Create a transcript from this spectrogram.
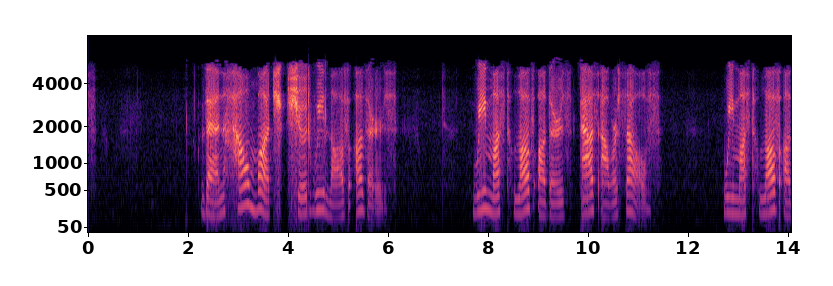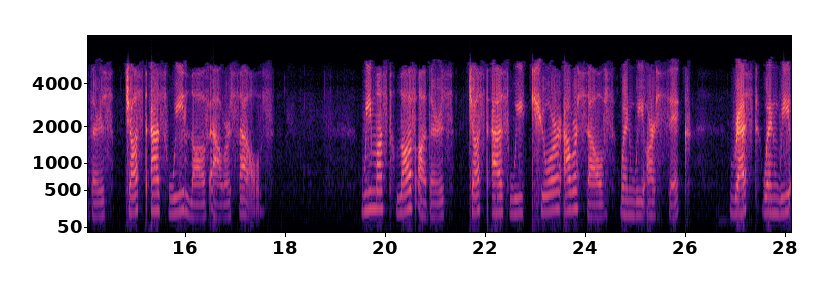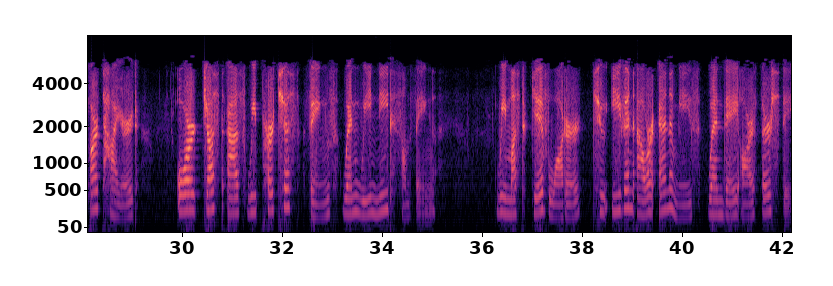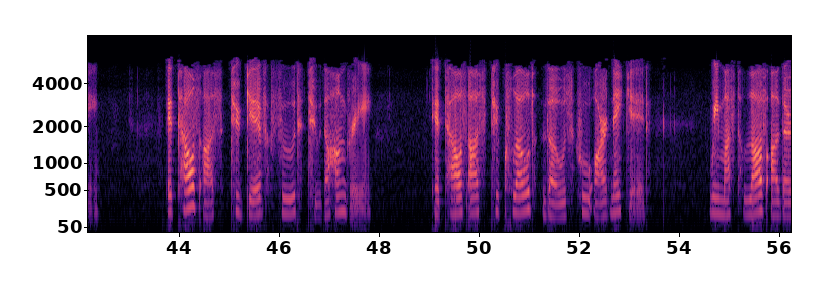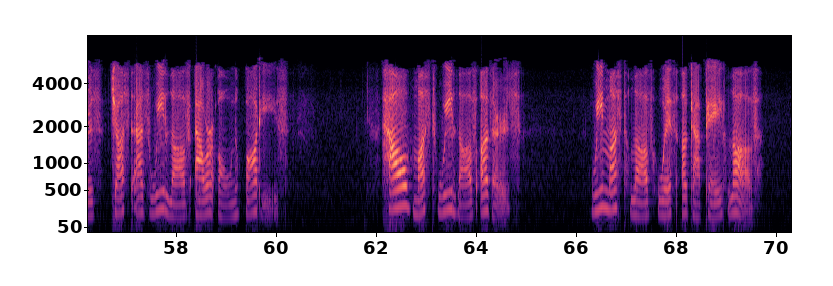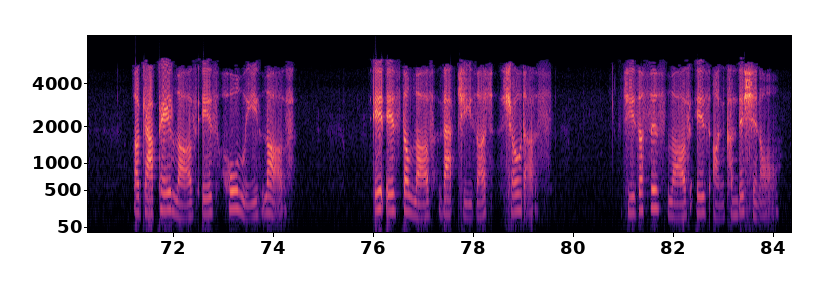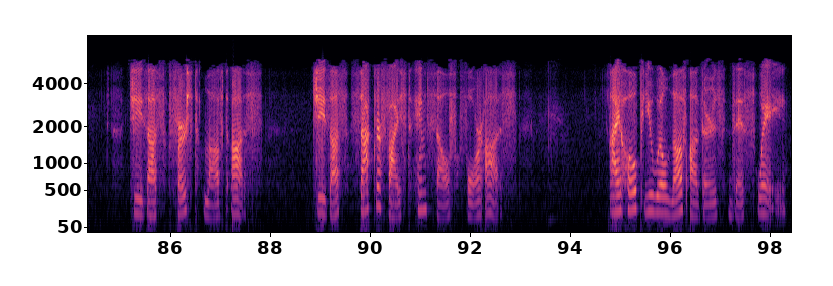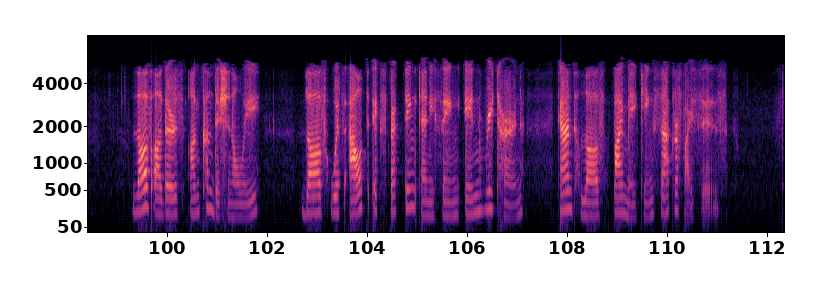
Then how much should we love others? We must love others as ourselves we must love others just as we love ourselves. We must love others just as we cure ourselves when we are sick, rest when we are tired, or just as we purchase things when we need something. We must give water to even our enemies when they are thirsty. It tells us to give food to the hungry. It tells us to clothe those who are naked. We must love others just as we love our own bodies. How must we love others? We must love with agape love. Agape love is holy love. It is the love that Jesus showed us. Jesus' love is unconditional. Jesus first loved us. Jesus sacrificed himself for us. I hope you will love others this way love others unconditionally, love without expecting anything in return, and love by making sacrifices.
